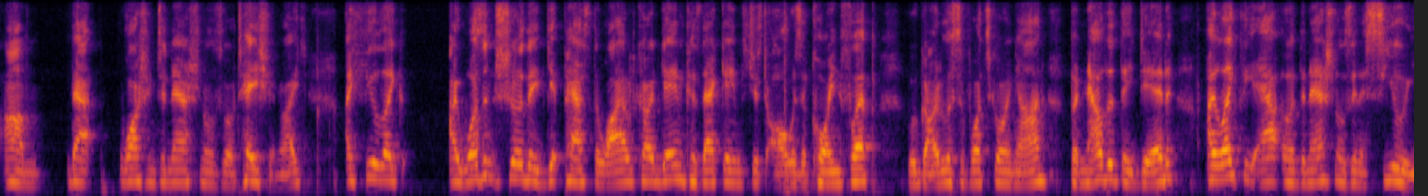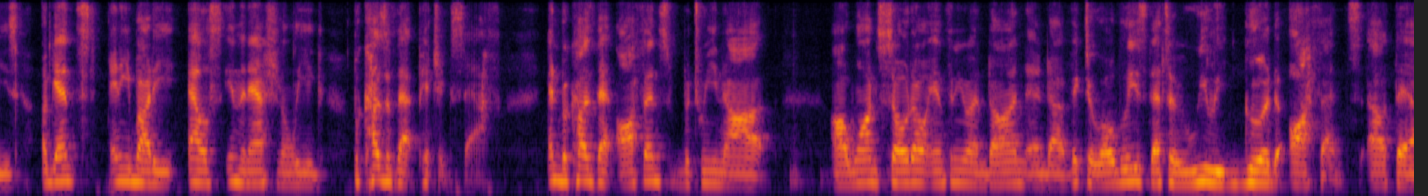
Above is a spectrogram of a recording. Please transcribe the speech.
um, that Washington Nationals rotation, right? I feel like I wasn't sure they'd get past the wild card game because that game's just always a coin flip, regardless of what's going on. But now that they did, I like the uh, the Nationals in a series against anybody else in the National League because of that pitching staff and because that offense between uh, uh, Juan Soto, Anthony Rendon, and uh, Victor Robles, that's a really good offense out there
